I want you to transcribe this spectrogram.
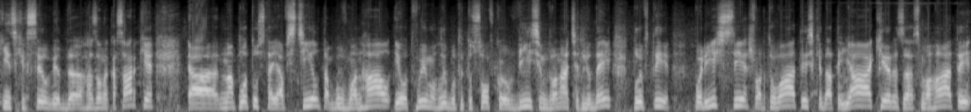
кінських- сил від е, газонокосарки. Е, На плоту стояв стіл, там був мангал, і от ви могли бути тусовкою в 8-12 людей, пливти по річці, швартувати, скидати якір, засмагати.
